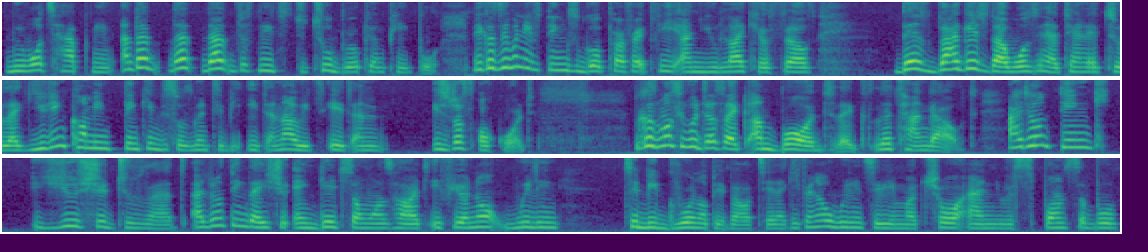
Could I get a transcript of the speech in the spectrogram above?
with what's happening. And that that that just leads to two broken people. Because even if things go perfectly and you like yourself, there's baggage that wasn't attended to. Like you didn't come in thinking this was going to be it and now it's it and it's just awkward. Because most people just like I'm bored, like let's hang out. I don't think you should do that. I don't think that you should engage someone's heart if you're not willing to be grown up about it. Like if you're not willing to be mature and responsible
